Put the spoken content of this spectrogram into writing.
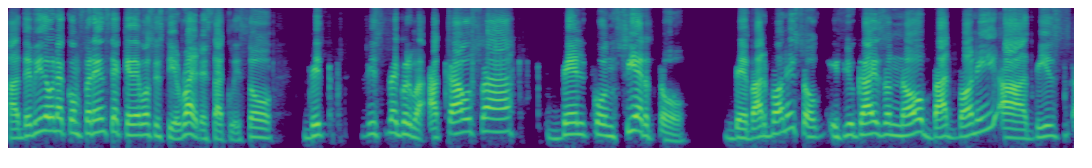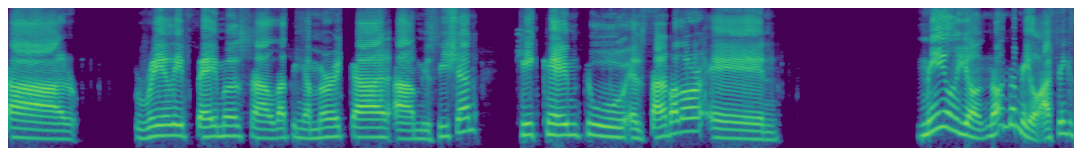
Uh, debido a una conferencia que debo asistir. Right, exactly. So, this, this is a good one. A causa del concierto de Bad Bunny. So, if you guys don't know, Bad Bunny, uh, this uh, really famous uh, Latin American uh, musician, he came to El Salvador and million, not the million, I think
